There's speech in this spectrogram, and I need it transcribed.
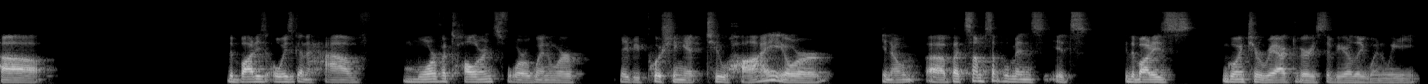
uh, the body's always going to have more of a tolerance for when we're maybe pushing it too high or you know uh, but some supplements it's the body's going to react very severely when we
